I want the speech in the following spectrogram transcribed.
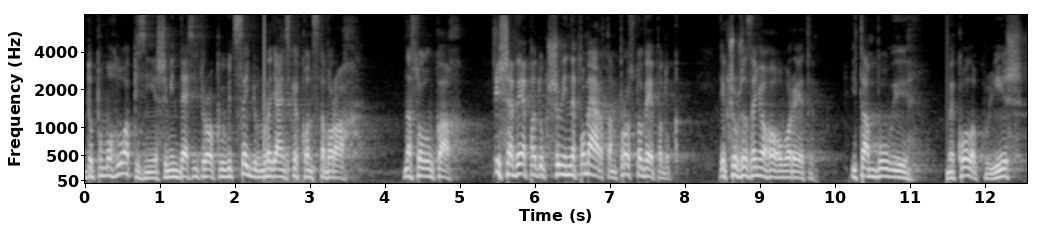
допомогло пізніше. Він 10 років відсидів в радянських концтаборах на Соловках. І ще випадок, що він не помер там, просто випадок, якщо вже за нього говорити. І там був і Микола Куліш,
